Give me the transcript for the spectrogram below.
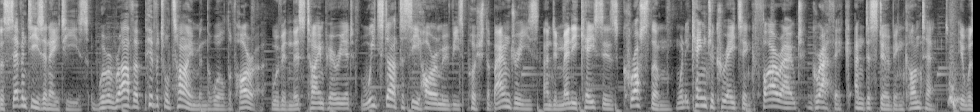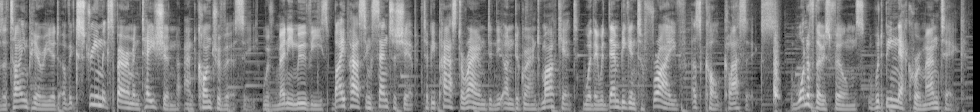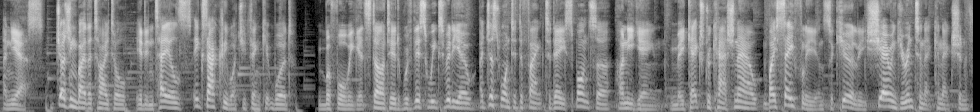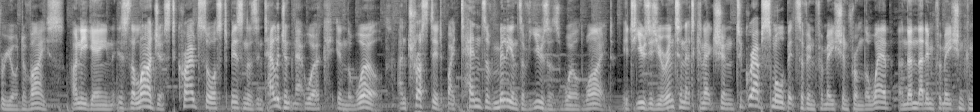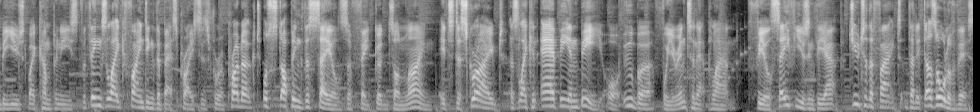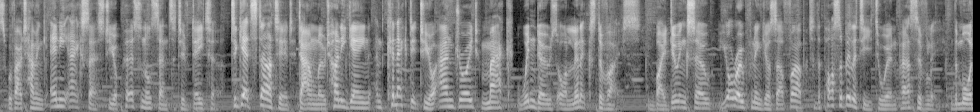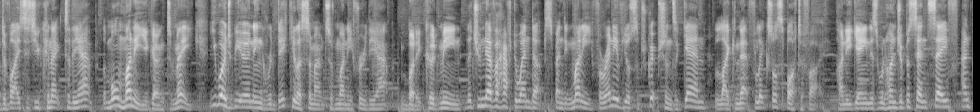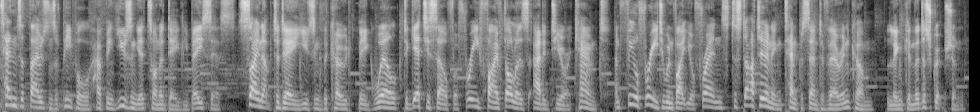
The 70s and 80s were a rather pivotal time in the world of horror. Within this time period, we'd start to see horror movies push the boundaries, and in many cases cross them when it came to creating far out, graphic, and disturbing content. It was a time period of extreme experimentation and controversy, with many movies bypassing censorship to be passed around in the underground market, where they would then begin to thrive as cult classics. One of those films would be Nekromantik, and yes, judging by the title, it entails exactly what you think it would. Before we get started with this week's video, I just wanted to thank today's sponsor, Honeygain. Make extra cash now by safely and securely sharing your internet connection through your device. Honeygain is the largest crowdsourced business intelligence network in the world, and trusted by tens of millions of users worldwide. It uses your internet connection to grab small bits of information from the web, and then that information can be used by companies for things like finding the best prices for a product or stopping the sales of fake goods online. It's described as like an Airbnb or Uber for your internet plan. Feel safe using the app due to the fact that it does all of this without having any access to your personal sensitive data. To get started, download Honeygain and connect it to your Android, Mac, Windows or Linux device. By doing so, you're opening yourself up to the possibility to earn passively. The more devices you connect to the app, the more money you're going to make. You won't be earning ridiculous amounts of money through the app, but it could mean that you never have to end up spending money for any of your subscriptions again, like Netflix or Spotify. Honeygain is 100% safe and tens of thousands of people have been using it on a daily basis. Sign up today using the code BIGWILL to get yourself a free $5 added to your account and feel free to invite your friends to start earning 10% of their income. Link in the description.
